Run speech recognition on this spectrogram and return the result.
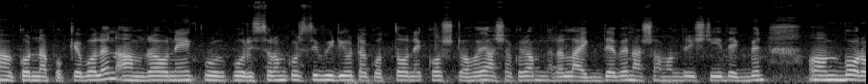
আহ, কন্যা পক্ষে বলেন আমরা অনেক পরিশ্রম করছি ভিডিওটা করতে অনেক কষ্ট হয় আশা করি আপনারা লাইক দেবেন আর সমান দৃষ্টি দেখবেন। বড়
